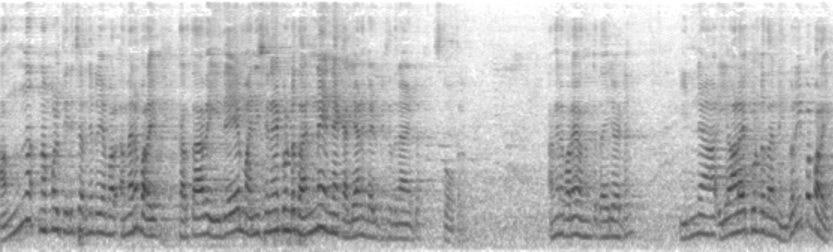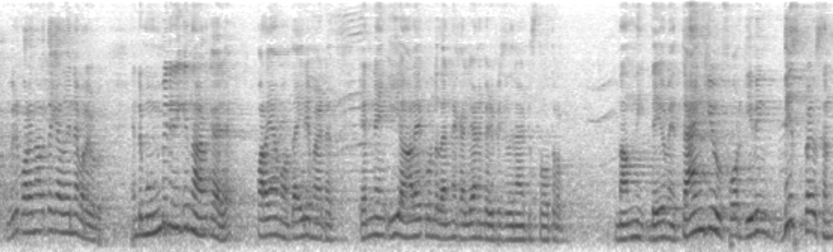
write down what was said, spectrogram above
അന്ന് നമ്മൾ തിരിച്ചറിഞ്ഞിട്ട് ഞാൻ അന്നേരം പറയും കർത്താവ് ഇതേ മനുഷ്യനെ കൊണ്ട് തന്നെ എന്നെ കല്യാണം കഴിപ്പിച്ചതിനായിട്ട് സ്തോത്രം. അങ്ങനെ പറയാം നിങ്ങൾക്ക് ധൈര്യമായിട്ട്? ഇന്ന ഇയാളെ കൊണ്ട് തന്നെ. ഇവർ ഇപ്പൊ പറയും. ഇവർ കുറെ നാളത്തേക്ക് അത് തന്നെ പറയുള്ളൂ. എന്റെ മുമ്പിലിരിക്കുന്ന ആൾക്കാർ പറയാമോ ധൈര്യമായിട്ട് എന്നെ ഈ ആളെ കൊണ്ട് തന്നെ കല്യാണം കഴിപ്പിച്ചതിനായിട്ട് സ്തോത്രം. നന്ദി. ദൈവമേ thank you for giving this person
